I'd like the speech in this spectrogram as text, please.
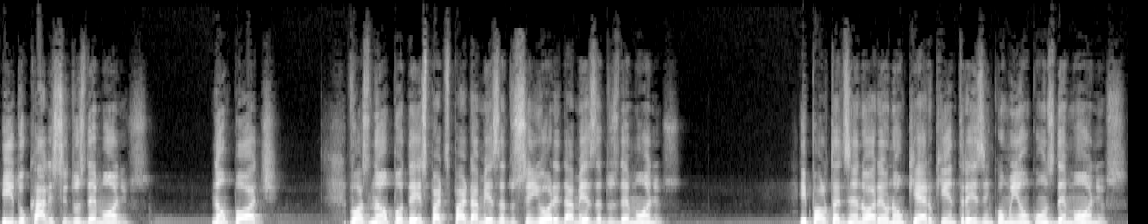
e do cálice dos demônios. Não pode. Vós não podeis participar da mesa do Senhor e da mesa dos demônios. E Paulo está dizendo: ora, eu não quero que entreis em comunhão com os demônios.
